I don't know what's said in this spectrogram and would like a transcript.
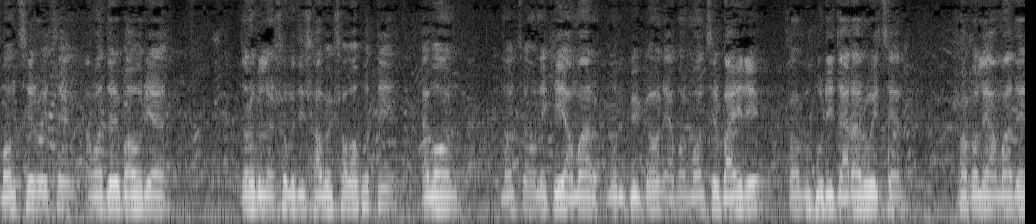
মঞ্চে রয়েছেন আমাদের বাউরিয়া জনকল্যাণ সমিতির সাবেক সভাপতি এবং মঞ্চে অনেকেই আমার মুরব্বীগণ এবং মঞ্চের বাইরে সর্বোপরি যারা রয়েছেন, সকলে আমাদের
